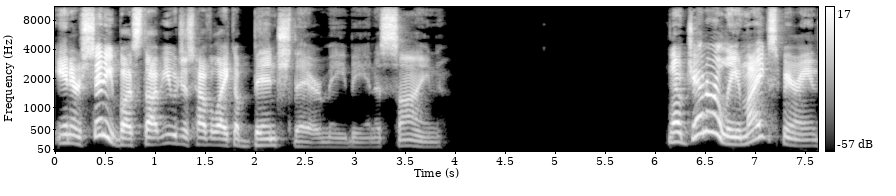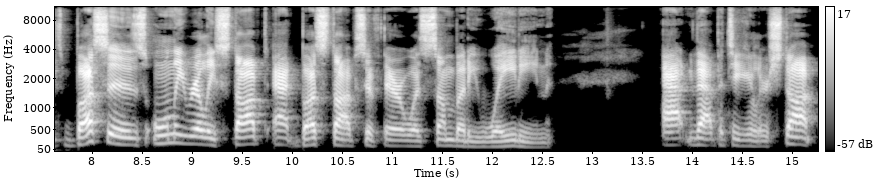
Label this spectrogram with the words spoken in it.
inner city bus stop. You would just have like a bench there, maybe, and a sign. Now, generally, in my experience, buses only really stopped at bus stops if there was somebody waiting at that particular stop.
